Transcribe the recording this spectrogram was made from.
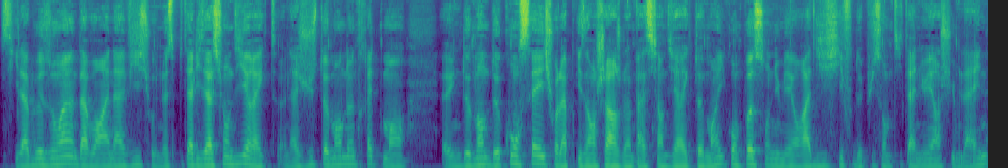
s'il a besoin d'avoir un avis sur une hospitalisation directe, un ajustement d'un traitement, une demande de conseil sur la prise en charge d'un patient directement. Il compose son numéro à 10 chiffres depuis son petit annuaire Shumline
